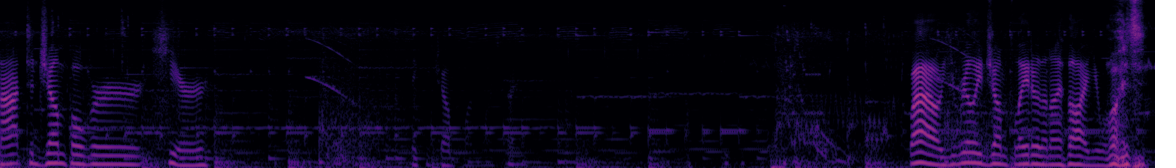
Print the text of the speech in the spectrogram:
not to jump over here. Wow, you really jumped later than I thought you would.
